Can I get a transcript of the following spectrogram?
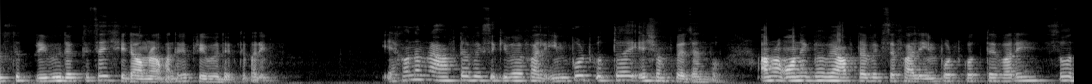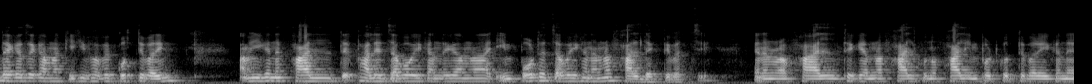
যদি প্রিভিউ দেখতে চাই, সেটাও আমরা ওখান থেকে প্রিভিউ দেখতে পারি। এখন আমরা আফটার এফেক্টসে কীভাবে ফাইল ইম্পোর্ট করতে হয়, এ সম্পর্কে জানব। আমরা অনেকভাবে আফটার এফেক্টসে ফাইল ইম্পোর্ট করতে পারি। সো দেখা যাক আমরা কী কীভাবে করতে পারি। আমি এখানে ফাইল ফাইলে যাব, এখান থেকে আমরা ইম্পোর্টে যাব, এখানে আমরা ফাইল দেখতে পাচ্ছি। এখানে আমরা ফাইল থেকে আমরা ফাইল, কোনো ফাইল ইম্পোর্ট করতে পারি। এখানে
